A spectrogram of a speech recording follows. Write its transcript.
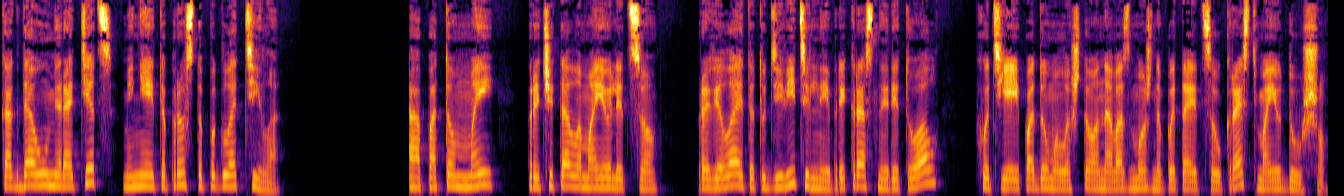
Когда умер отец, меня это просто поглотило. А потом Мэй прочитала мое лицо, провела этот удивительный и прекрасный ритуал, хоть я и подумала, что она, возможно, пытается украсть мою душу.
